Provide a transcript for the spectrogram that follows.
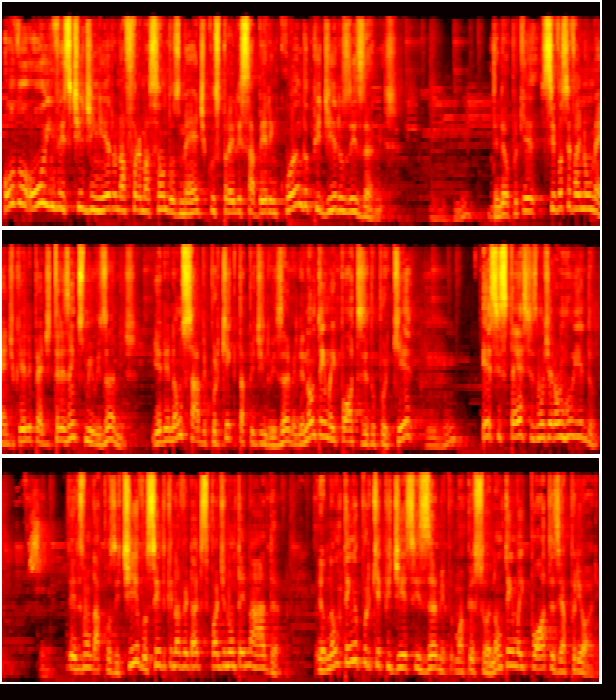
Ou, ou investir dinheiro na formação dos médicos para eles saberem quando pedir os exames. Entendeu? Porque se você vai num médico e ele pede 300 mil exames e ele não sabe por que está pedindo o exame, ele não tem uma hipótese do porquê, esses testes vão gerar um ruído. Sim. Eles vão dar positivo, sendo que na verdade você pode não ter nada. Eu não tenho por que pedir esse exame para uma pessoa, não tem uma hipótese a priori.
